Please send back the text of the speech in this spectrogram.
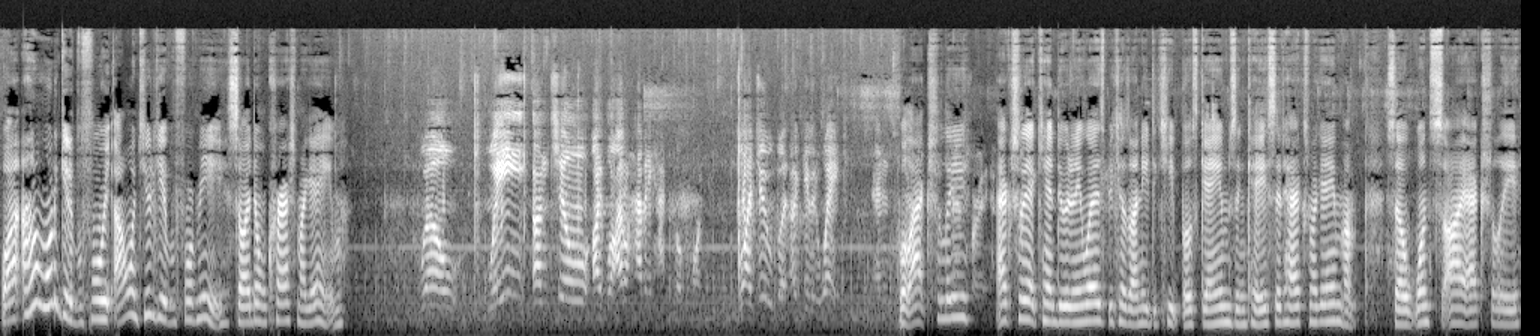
Well, I, I don't want to get it before. I want you to get it before me, so I don't crash my game. Well, wait until I. Well, I don't have any hacked Pokemon. Well, I do, but I give it away. And Well, actually, actually, I can't do it anyways because I need to keep both games in case it hacks my game. Um, so once I actually,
